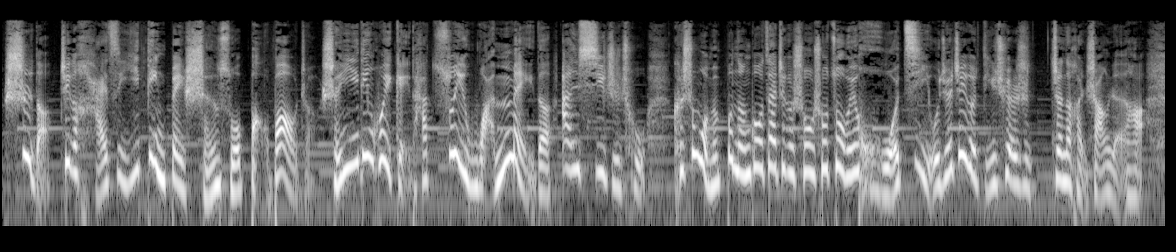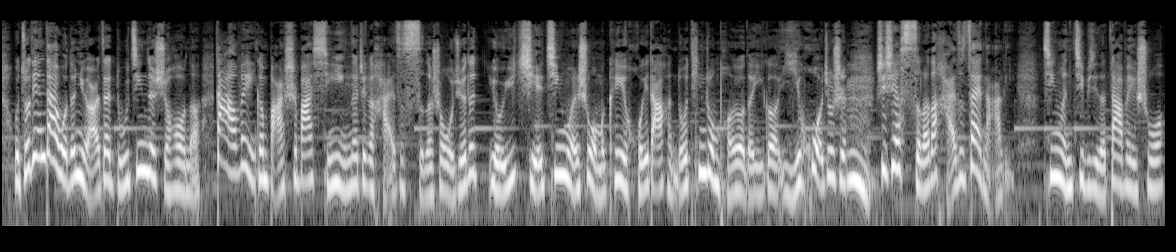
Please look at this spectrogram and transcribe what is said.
是的，这个孩子一定被神所保抱着，神一定会给他最完美的安息之处。可是我们不能够在这个时候说作为活祭，我觉得这个的确是真的很伤人哈。我昨天带我的女儿在读经的时候呢，大卫跟拔示巴行营的这个孩子死的时候，我觉得有一节经文是我们可以回答很多听众朋友的一个疑惑，就是这些死了的孩子在哪里？经文记不记得大卫说，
